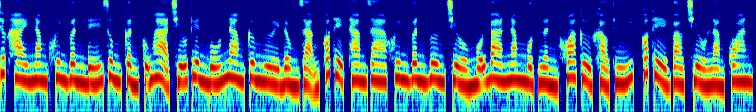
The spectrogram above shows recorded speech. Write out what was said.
Trước hai năm khuynh vân đế dung cần cũng hạ chiếu tuyên bố nam cương người đồng dạng có thể tham gia khuynh vân vương triều mỗi ba năm một lần khoa cử khảo thí, có thể vào triều làm quan.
